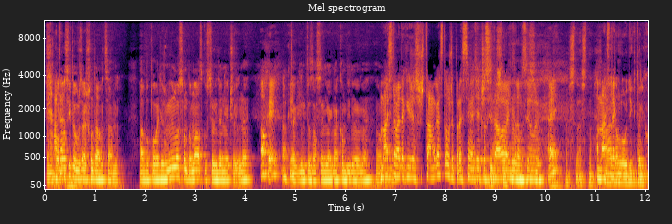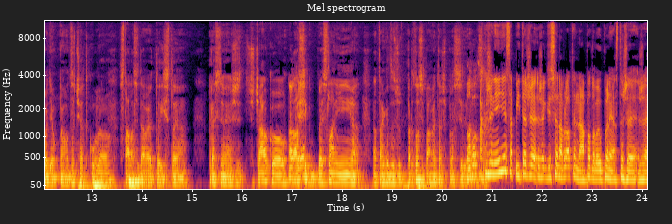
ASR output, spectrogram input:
Potom ta... si to už začnú dávať sami. Alebo povedia, že minulo som to mal, skúsim mi dať niečo iné. OK, OK. Tak im to zase nejak nakombinujeme. Máte tam aj taký, že štamgastov, že presne viete, čo si dávajú, oni to musí Hej? Jasné, jasné. A máte tak... tam ľudí, ktorí chodia úplne od začiatku no. a stále si dávajú to isté a presne, že čauko, klasik okay. bez slaní a, a tak, že preto si pamätáš proste. Lebo akože nejdem sa pýtať, že, že kde sa nabral ten nápad, lebo je úplne jasné, že, že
